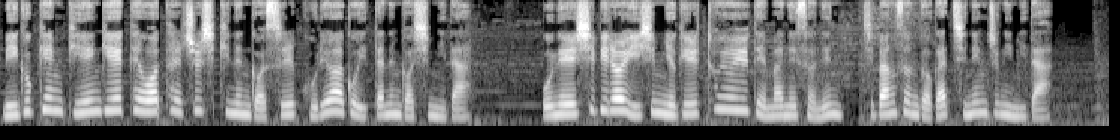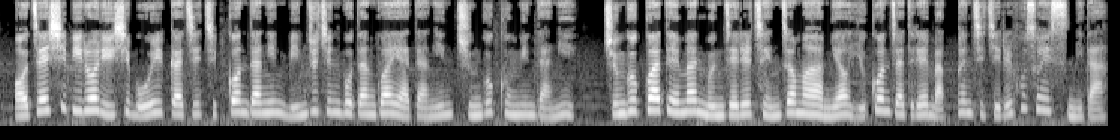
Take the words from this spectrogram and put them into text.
미국행 비행기에 태워 탈출시키는 것을 고려하고 있다는 것입니다. 오늘 11월 26일 토요일 대만에서는 지방선거가 진행 중입니다. 어제 11월 25일까지 집권당인 민주진보당과 야당인 중국국민당이 중국과 대만 문제를 쟁점화하며 유권자들의 막판 지지를 호소했습니다.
